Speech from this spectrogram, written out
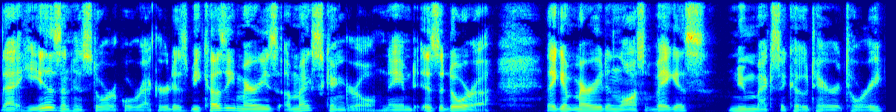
that he is an historical record is because he marries a Mexican girl named Isadora. They get married in Las Vegas, New Mexico territory.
